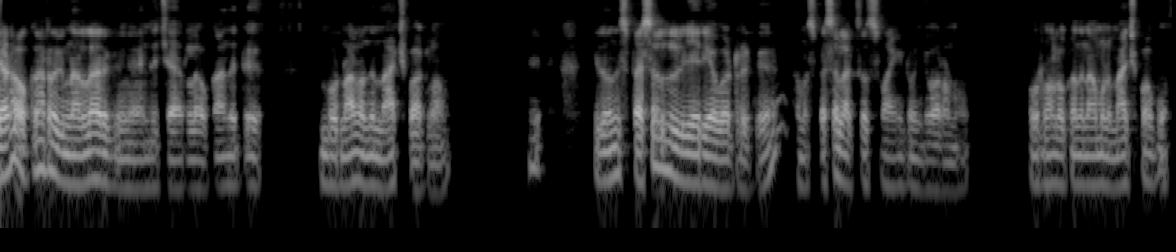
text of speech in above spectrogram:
இந்த இடம் உட்கார்றதுக்கு நல்லா இருக்குங்க. இந்த சேரில் உட்காந்துட்டு ஒரு நாள் வந்து மேட்ச் பார்க்கலாம். இது வந்து ஸ்பெஷல் ஏரியா இருக்கு. நம்ம ஸ்பெஷல் அக்சஸ் வாங்கிட்டு இங்கே வரணும். ஒரு நாள் உட்காந்து நாமளும் மேட்ச் பார்ப்போம்.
